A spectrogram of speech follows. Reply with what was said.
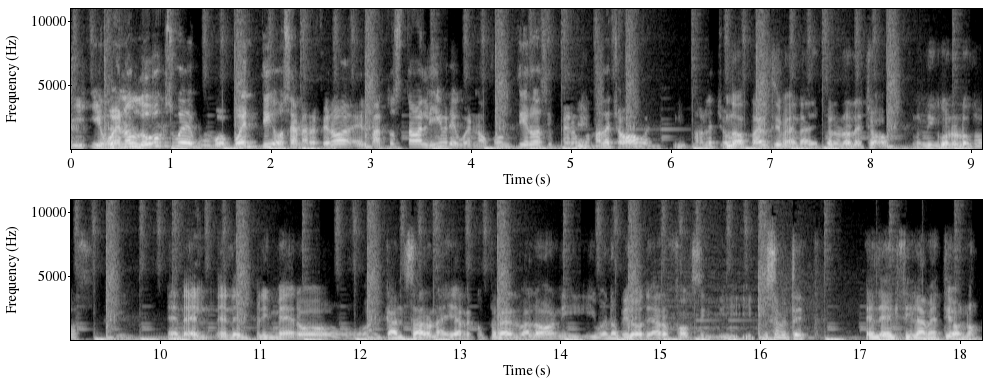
y, buenos looks, güey. Buen tiro. O sea, me refiero, el vato estaba libre, güey. No fue un tiro así, pero pues no le echó, güey. No le echó. No estaba encima de nadie, pero no le echó. Ninguno de los dos. En, el, en el primero alcanzaron ahí a recuperar el balón y, bueno, vino de Aaron Fox y, precisamente él, sí la metió, ¿no?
